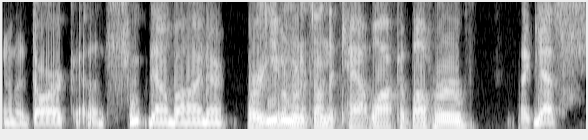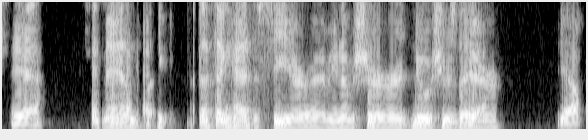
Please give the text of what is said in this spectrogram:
in the dark and then swoop down behind her. Or even when it's on the catwalk above her, Like Yes. Yeah. Man, like, that thing had to see her. I mean, I'm sure it knew she was there. Yep.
